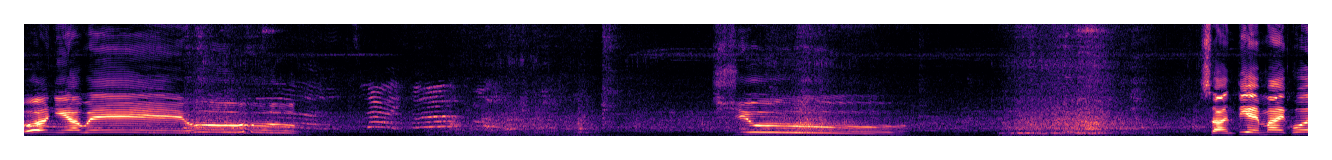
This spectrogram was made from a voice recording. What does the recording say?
哦，你要喂，哦，咻！闪电麦昆，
